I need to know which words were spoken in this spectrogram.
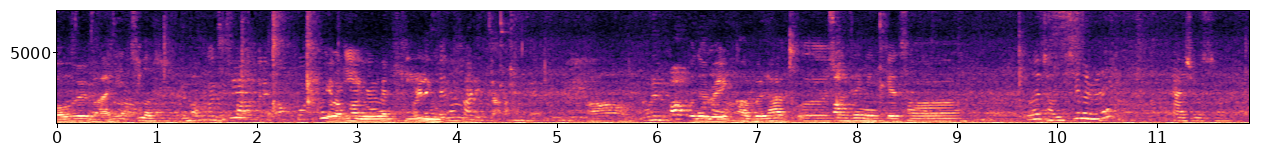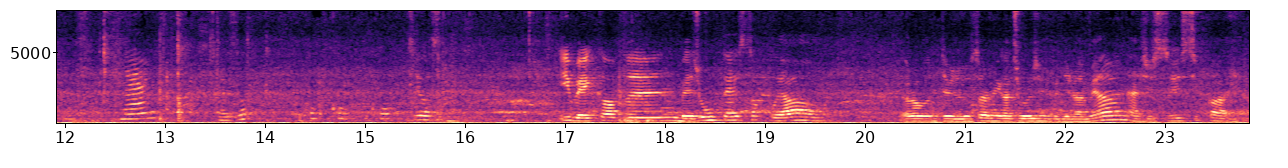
저울 많이 찍었어요. 여기 여기 여기. 오늘 메이크업을 하고 선생님께서 오늘 점 찍을래? 하셔서 네. 그래서 콕콕콕 찍었습니다. 이 메이크업은 매종 때 했었고요. 여러분들 눈썰미가 좋으신 분이라면 아실 수 있을 거예요.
